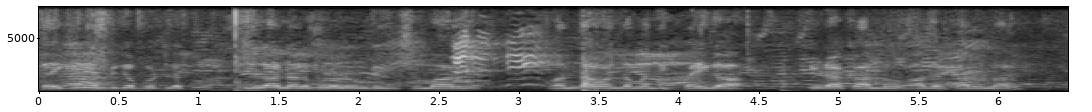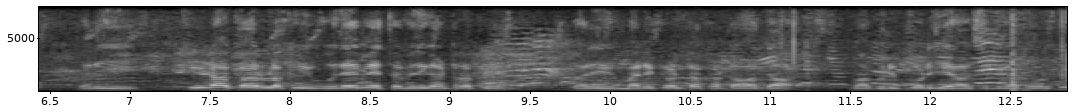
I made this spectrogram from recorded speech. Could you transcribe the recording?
సైకిల్ ఎంపిక పోటీలకు జిల్లా నలుమూల నుండి సుమారు వంద వంద మందికి పైగా క్రీడాకారులు హాజరు కానున్నారు. మరి క్రీడాకారులకి ఉదయమే తొమ్మిది గంటలకు మరి మరికొంట కట్ట వద్ద మాకు రిపోర్ట్ చేయాల్సిందిగా కోరుతూ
